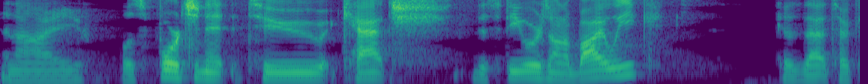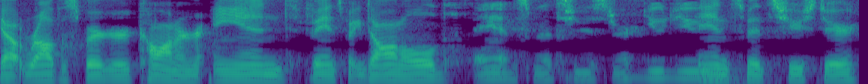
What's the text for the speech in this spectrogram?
And I was fortunate to catch the Steelers on a bye week because that took out Roethlisberger, Conner, and Vance McDonald And Smith Schuster. Juju. and Smith Schuster.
